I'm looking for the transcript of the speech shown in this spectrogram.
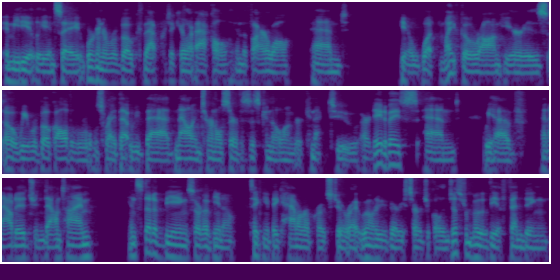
immediately and say, we're going to revoke that particular ACL in the firewall. And, you know, what might go wrong here is, oh, we revoke all the rules, right? That would be bad. Now internal services can no longer connect to our database and we have an outage and downtime. Instead of being sort of, you know, taking a big hammer approach to it, right? We want to be very surgical and just remove the offending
